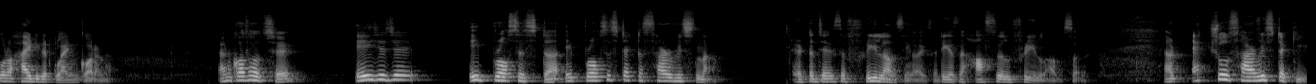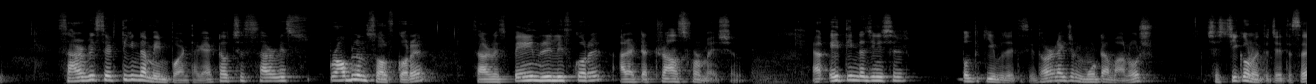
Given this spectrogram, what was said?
কোনো হাই টিকেট ক্লায়েন্ট করে না। এখন কথা হচ্ছে, এই যে যে, এই প্রসেসটা এই প্রসেসটা একটা সার্ভিস না। একটা যে আছে ফ্রিলান্সিং হয়েছে, ঠিক আছে? হাসেল ফ্রিলান্সার আর অ্যাকচুয়াল সার্ভিসটা কি? সার্ভিসের তিনটা মেইন পয়েন্ট থাকে। একটা হচ্ছে সার্ভিস প্রবলেম সলভ করে সার্ভিস পেইন রিলিফ করে, আর একটা ট্রান্সফরমেশন এই তিনটা জিনিসের বলতে কী বুঝাইতেছি? ধরেন একজন মোটা মানুষ, সে চিকন হইতে চাইতেছে।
